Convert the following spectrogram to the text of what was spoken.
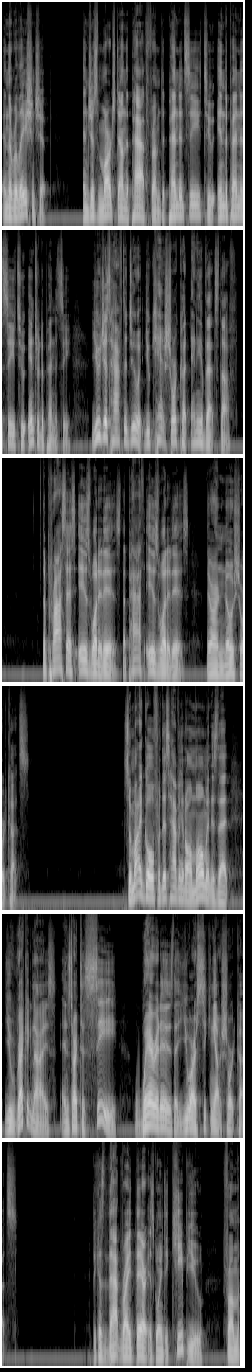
in the relationship and just march down the path from dependency to independency to interdependency. You just have to do it. You can't shortcut any of that stuff. The process is what it is, the path is what it is. There are no shortcuts. So, my goal for this having it all moment is that you recognize and start to see where it is that you are seeking out shortcuts. Because that right there is going to keep you from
